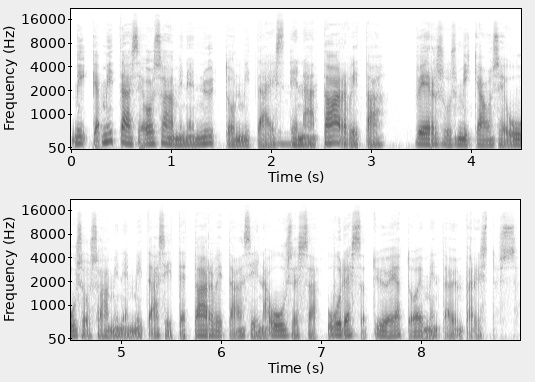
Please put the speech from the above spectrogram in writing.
mikä, mitä se osaaminen nyt on, mitä ei mm. enää tarvita, versus mikä on se uusi osaaminen, mitä sitten tarvitaan siinä uudessa, uudessa työ- ja toimintaympäristössä.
